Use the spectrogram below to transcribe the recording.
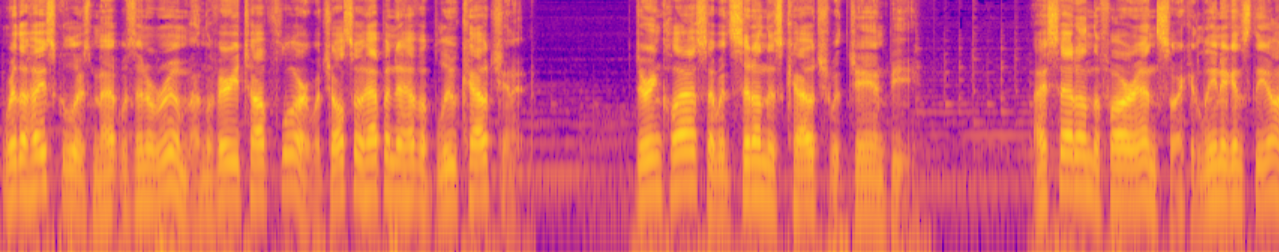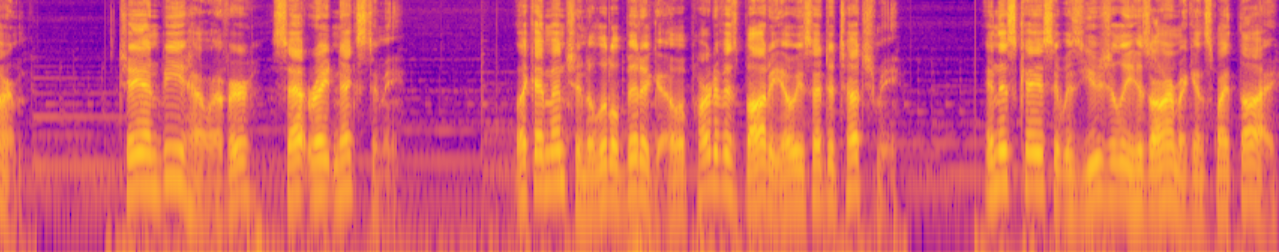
Where the high schoolers met was in a room on the very top floor, which also happened to have a blue couch in it. During class, I would sit on this couch with JNB. I sat on the far end so I could lean against the arm. JNB, however, sat right next to me. Like I mentioned a little bit ago, a part of his body always had to touch me. In this case, it was usually his arm against my thigh.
